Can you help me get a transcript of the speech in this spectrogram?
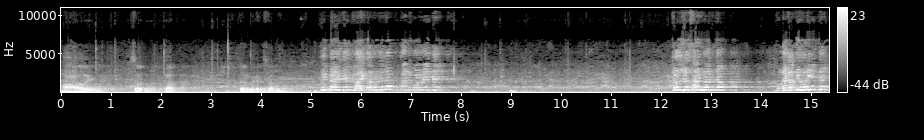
Ah, oi. Sonu, come. Sir, we're gonna stop it. ਤੁਸੀਂ ਪੈਸੇ ਤੇ ਇੰਜੋਏ ਕਰੋਗੇ ਨਾ ਗੰਦ ਪਾਉਣੇ ਇੱਥੇ ਚਲੋ ਚਲੋ ਸਾਰੇ ਮੁਲਾਜ਼ਮ ਜਾਓ ਗੁੰਡਾਗਰਦੀ ਹੋ ਰਹੀ ਹੈ ਇੱਥੇ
